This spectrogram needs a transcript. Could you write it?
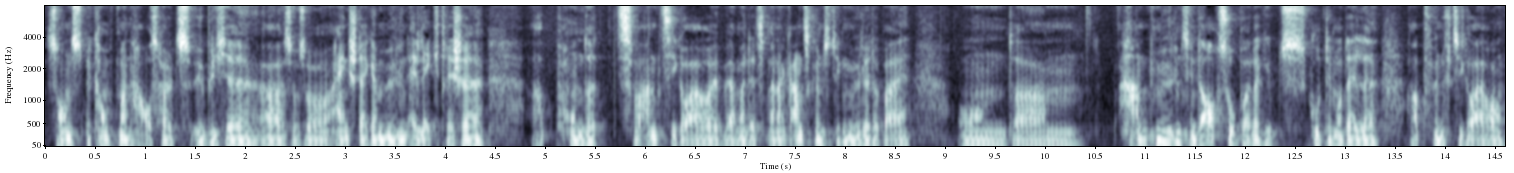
Sonst bekommt man haushaltsübliche, also so Einsteigermühlen, elektrische, ab 120 Euro wäre man jetzt bei einer ganz günstigen Mühle dabei. Und ähm, Handmühlen sind auch super, da gibt es gute Modelle ab 50 Euro.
